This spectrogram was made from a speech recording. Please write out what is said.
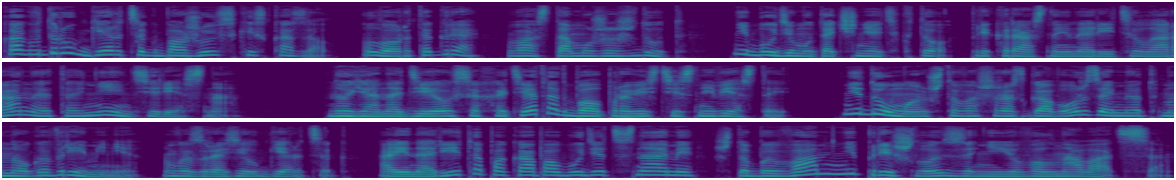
Как вдруг герцог Бажуйский сказал, «Лорд Эгре, вас там уже ждут. Не будем уточнять, кто. Прекрасный Нарити Лоран — это неинтересно». «Но я надеялся хоть этот бал провести с невестой. Не думаю, что ваш разговор займет много времени», — возразил герцог. «А Инарита пока побудет с нами, чтобы вам не пришлось за нее волноваться».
